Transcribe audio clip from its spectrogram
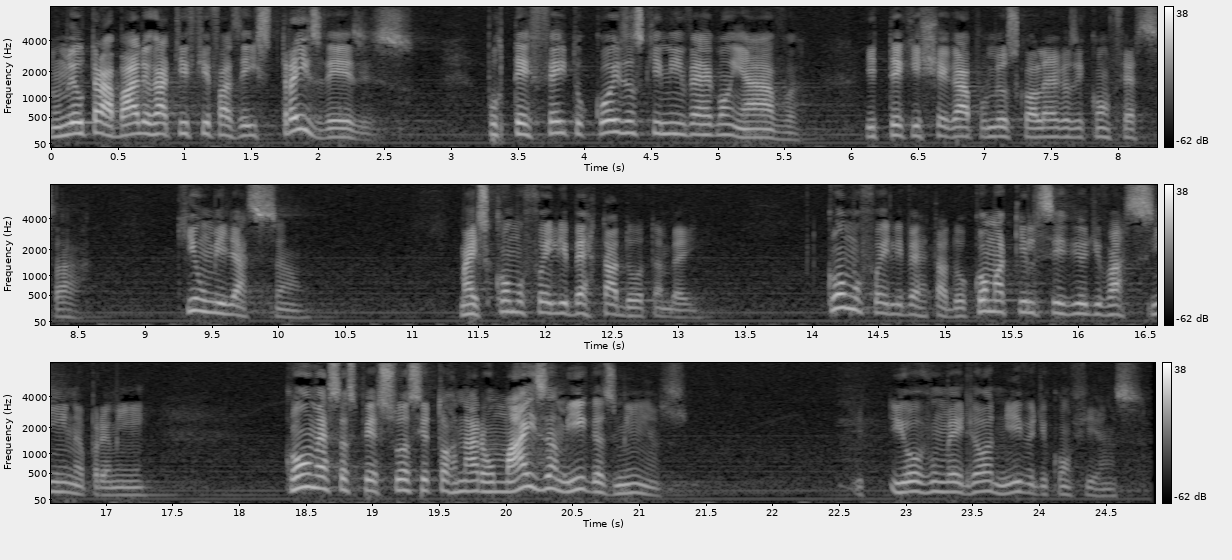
No meu trabalho eu já tive que fazer isso três vezes, por ter feito coisas que me envergonhava e ter que chegar para os meus colegas e confessar. Que humilhação. Mas como foi libertador também. Como foi libertador, como aquilo serviu de vacina para mim. Como essas pessoas se tornaram mais amigas minhas. E, e houve um melhor nível de confiança.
